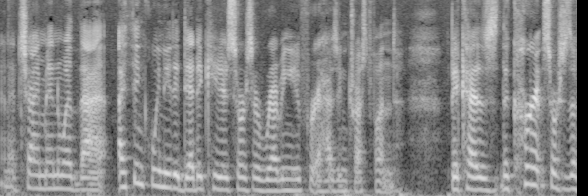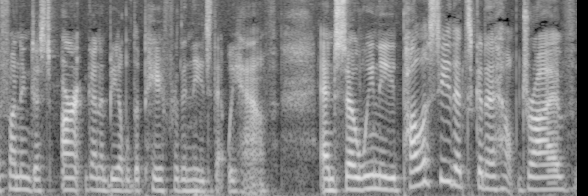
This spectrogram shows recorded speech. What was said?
I'm going to chime in with that. I think we need a dedicated source of revenue for a housing trust fund because the current sources of funding just aren't going to be able to pay for the needs that we have. And so we need policy that's going to help drive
